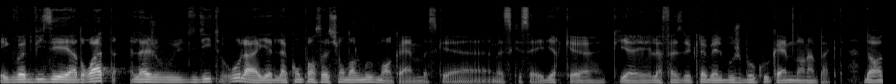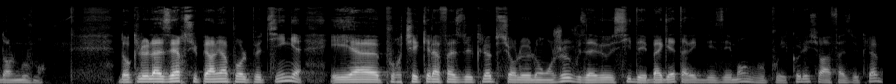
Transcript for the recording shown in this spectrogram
et que votre visée est à droite, là je vous dites, oh là, il y a de la compensation dans le mouvement quand même, parce que, parce que ça veut dire que, la phase de club, elle bouge beaucoup quand même dans l'impact, dans, dans, le mouvement. Donc le laser, super bien pour le putting. Et euh, pour checker la phase de club sur le long jeu, vous avez aussi des baguettes avec des aimants que vous pouvez coller sur la phase de club.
